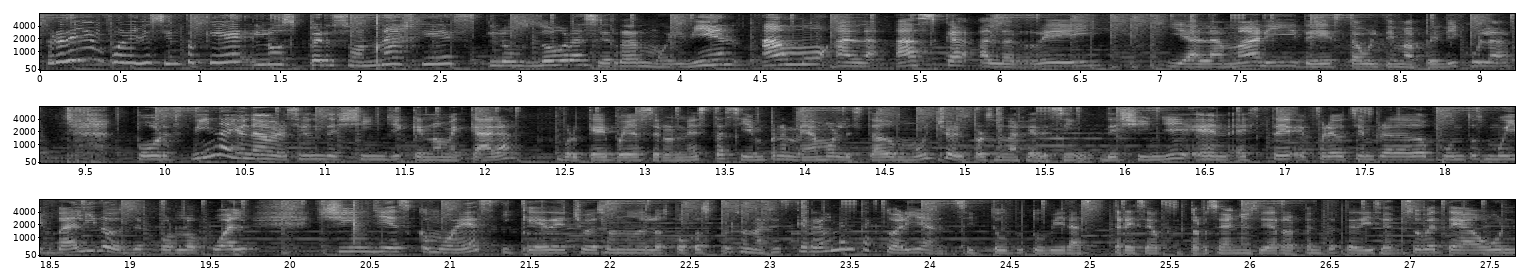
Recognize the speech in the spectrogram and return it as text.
Pero de ahí en fuera yo siento que los personajes los logra cerrar muy bien. Amo a la Asuka, a la Rey y a la Mari de esta última película. Por fin hay una versión de Shinji que no me caga, porque voy a ser honesta, siempre me ha molestado mucho el personaje de, Shinji. En este Freud siempre ha dado puntos muy válidos de por lo cual Shinji es como es y que de hecho es uno de los pocos personajes que realmente actuarían si tú tuvieras 13 o 14 años y de repente te dicen súbete a un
